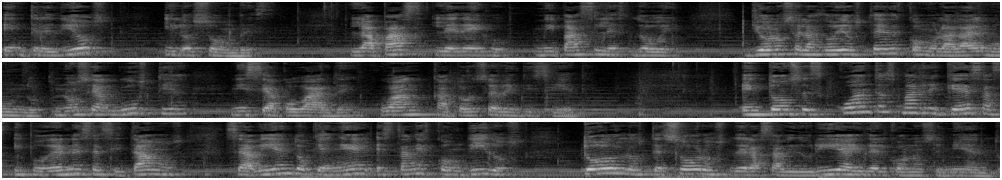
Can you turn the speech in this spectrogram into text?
entre Dios y los hombres. La paz le dejo, mi paz les doy. Yo no se las doy a ustedes como la da el mundo. No se angustien ni se acobarden. Juan 14, 27. Entonces, ¿cuántas más riquezas y poder necesitamos sabiendo que en Él están escondidos todos los tesoros de la sabiduría y del conocimiento?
